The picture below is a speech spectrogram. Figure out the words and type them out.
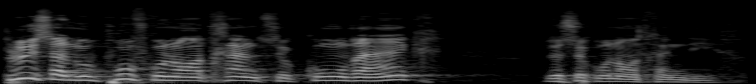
Plus ça nous prouve qu'on est en train de se convaincre de ce qu'on est en train de dire.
